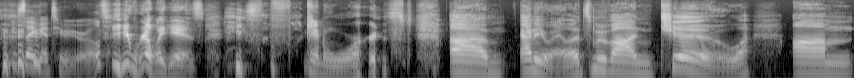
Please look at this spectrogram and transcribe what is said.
He's like a two year old. he really is. He's the fucking worst. Um. Anyway, let's move on to, um,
